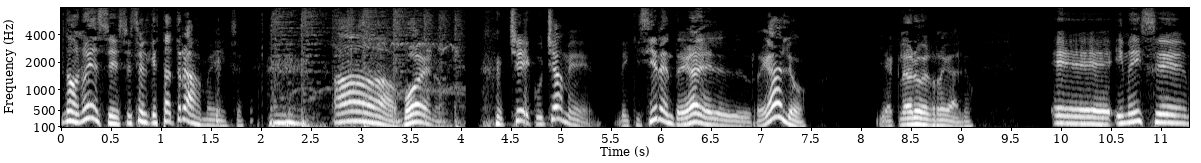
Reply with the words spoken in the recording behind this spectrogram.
No, no es ese, es el que está atrás, me dice. Ah, bueno. Che, escúchame, ¿le quisiera entregar el regalo? Y aclaro el regalo. Eh, y me dice,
